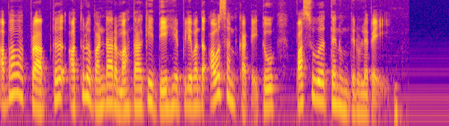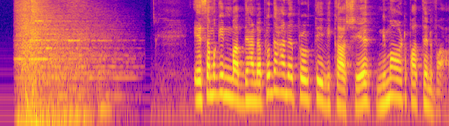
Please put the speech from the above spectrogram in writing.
අභාව ප්‍රාප්ත අතුල බණ්ඩාර මහතාගේ දේහය පිළිබඳ අවසන් කටයුතු පසුව දැනුම් දෙනු ලැබෙයි. ඒ සමගින් මධ්‍යහන ප්‍රධාන ප්‍රවෘත්ති විකාශය නිමාවට පත්වෙනවා.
